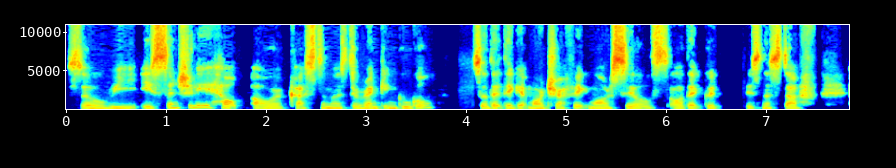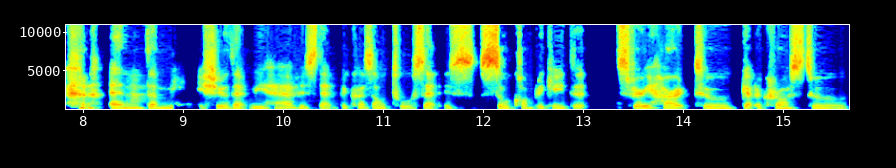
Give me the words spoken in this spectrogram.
So we essentially help our customers to rank in Google so that they get more traffic, more sales, all that good business stuff. and the main issue that we have is that because our tool set is so complicated, it's very hard to get across to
